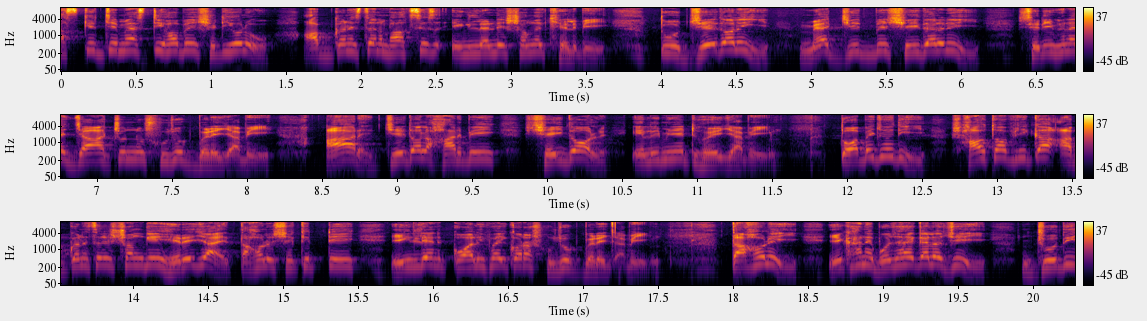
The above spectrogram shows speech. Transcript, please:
আজকের যে ম্যাচটি হবে সেটি হলো আফগানিস্তান ভার্সেস ইংল্যান্ডের সঙ্গে খেলবে। তো যে দলেই ম্যাচ জিতবে সেই দলেরই সেমিফাইনালে যাওয়ার জন্য সুযোগ বেড়ে যাবে আর যে দল হারবে সেই দল এলিমিনেট হয়ে যাবে। তবে যদি সাউথ আফ্রিকা আফগানিস্তানের সঙ্গে হেরে যায়, তাহলে সেক্ষেত্রে ইংল্যান্ড কোয়ালিফাই করার সুযোগ বেড়ে যাবে। তাহলেই এখানে বোঝা গেল যে যদি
